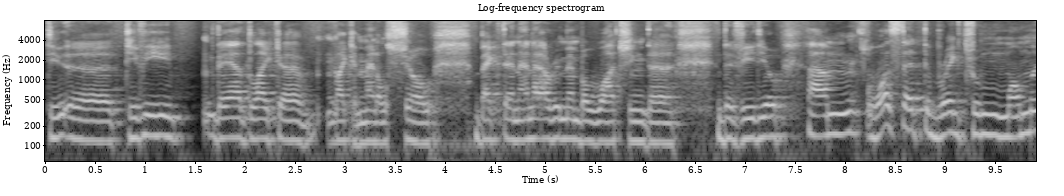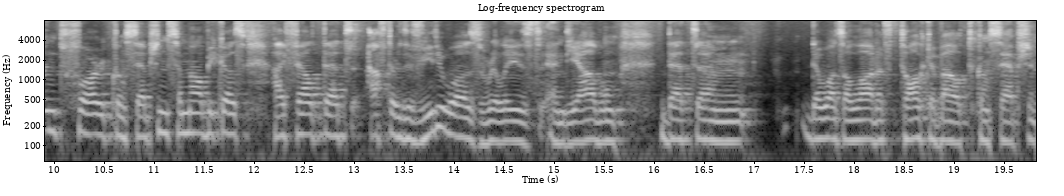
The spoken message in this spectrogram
t- uh, TV. They had like a like a metal show back then, and I remember watching the the video. Um, was that the breakthrough moment for Conception somehow? Because I felt that after the video was released and the album, that um, there was a lot of talk about Conception.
